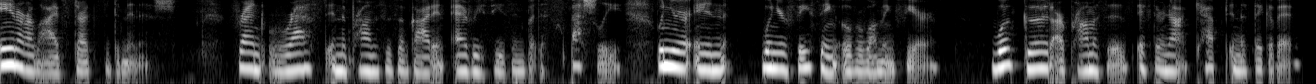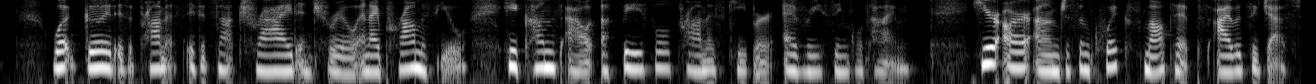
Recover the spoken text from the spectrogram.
in our lives starts to diminish. Friend, rest in the promises of God in every season, but especially when you're in when you're facing overwhelming fear. What good are promises if they're not kept in the thick of it? What good is a promise if it's not tried and true? And I promise you, he comes out a faithful promise keeper every single time. Here are um, just some quick small tips I would suggest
